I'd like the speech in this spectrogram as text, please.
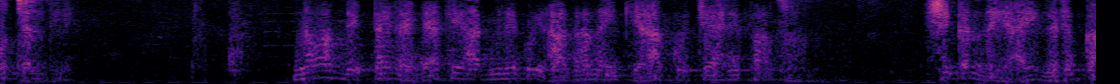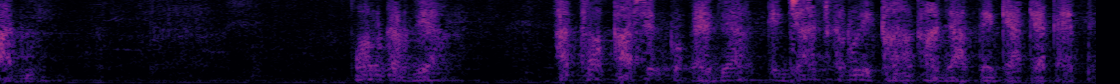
वो चल दिए नवाब देखता ही रह गया कि आदमी ने कोई आग्रह नहीं किया, कोई चेहरे पर शिकन नहीं आई, गजब का आदमी। फ़ोन कर दिया, अथवा कासिद को कह दिया कि जाँच करो ये कहाँ कहाँ जाते क्या क्या कहते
